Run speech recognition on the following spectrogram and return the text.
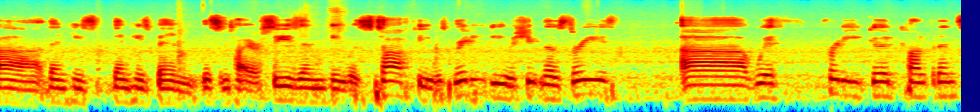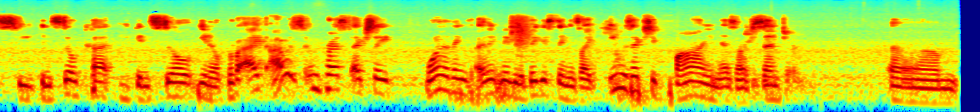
uh, than he's than he's been this entire season. He was tough. He was gritty. He was shooting those threes uh, with pretty good confidence. He can still cut. He can still you know provide. I, I was impressed actually. One of the things I think maybe the biggest thing is like he was actually fine as our center, um,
